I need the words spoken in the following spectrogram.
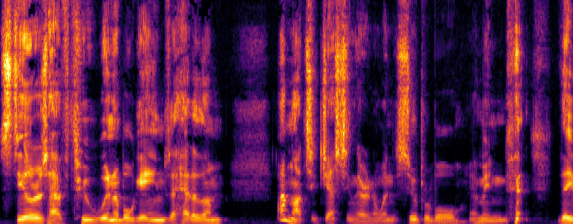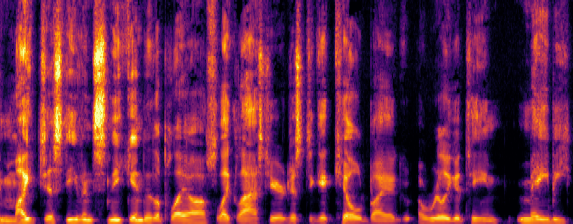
Steelers have two winnable games ahead of them. I'm not suggesting they're going to win the Super Bowl. I mean, they might just even sneak into the playoffs like last year just to get killed by a, a really good team. Maybe.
